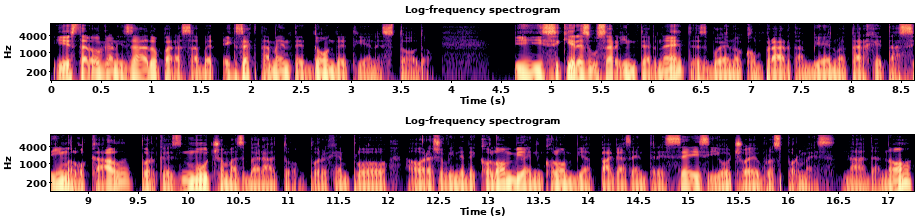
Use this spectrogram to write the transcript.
y estar organizado para saber exactamente dónde tienes todo. Y si quieres usar internet, es bueno comprar también una tarjeta SIM local porque es mucho más barato. Por ejemplo, ahora yo vine de Colombia, en Colombia pagas entre 6 y 8 euros por mes. Nada, ¿no?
